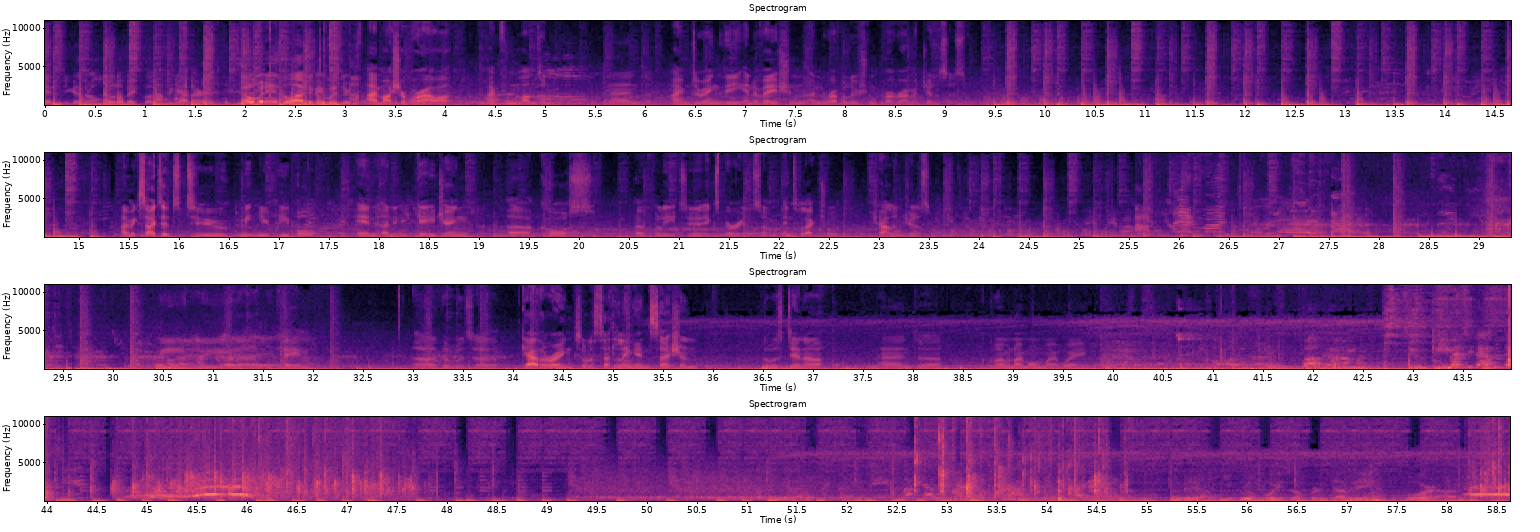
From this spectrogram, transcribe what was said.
in so you guys are a little bit close together. Nobody is allowed to be wizards. I'm Usher Brower. I'm from London, and I'm doing the Innovation and Revolution program at Genesis. I'm excited to meet new people in an engaging uh, course, hopefully to experience some intellectual challenges. There was a gathering, sort of settling in session, there was dinner, and uh, at the moment I'm on my way. Welcome to BIMA 2013. bit of Hebrew voiceover dubbing for uh,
